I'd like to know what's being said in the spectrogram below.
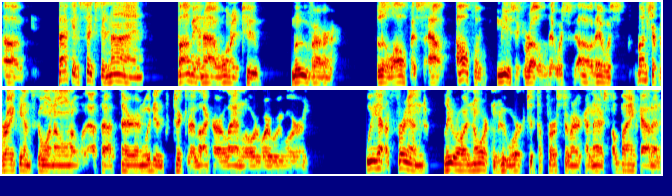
uh, back in 69, Bobby and I wanted to move our little office out off of Music Row. There was uh, there was a bunch of break-ins going on out, out there, and we didn't particularly like our landlord where we were. We had a friend, Leroy Norton, who worked at the First American National Bank out in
